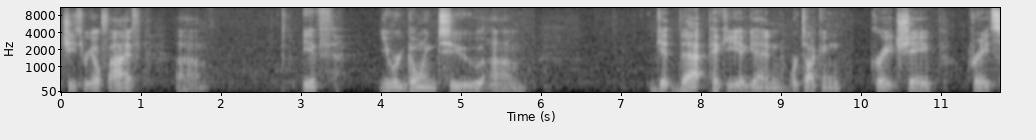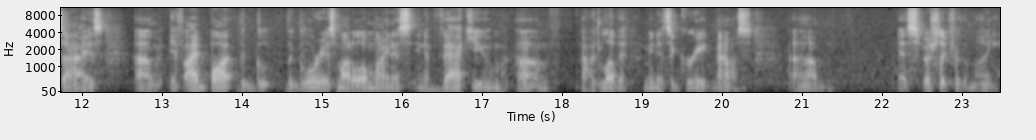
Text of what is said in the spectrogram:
G305. Um, if you were going to um, get that picky, again, we're talking great shape, great size. Um, if I bought the gl- the glorious Model O minus in a vacuum, um, I would love it. I mean, it's a great mouse, um, especially for the money.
